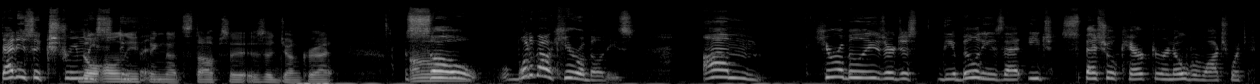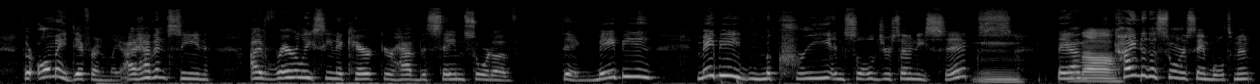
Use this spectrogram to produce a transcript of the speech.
That is extremely. the extremely only thing that stops it is a Junkrat. So, what about hero abilities? Um, hero abilities are just the abilities that each special character in Overwatch, which they're all made differently. I haven't seen, I've rarely seen a character have the same sort of thing. Maybe, maybe McCree and Soldier seventy six. They have nah. kind of the sort of same ultimate,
